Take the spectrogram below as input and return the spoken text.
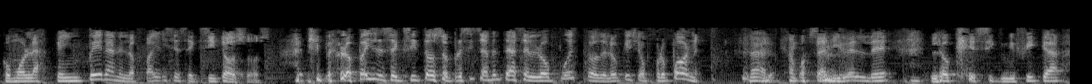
como las que imperan en los países exitosos. Y, pero los países exitosos precisamente hacen lo opuesto de lo que ellos proponen. Claro. digamos, a nivel de lo que significa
